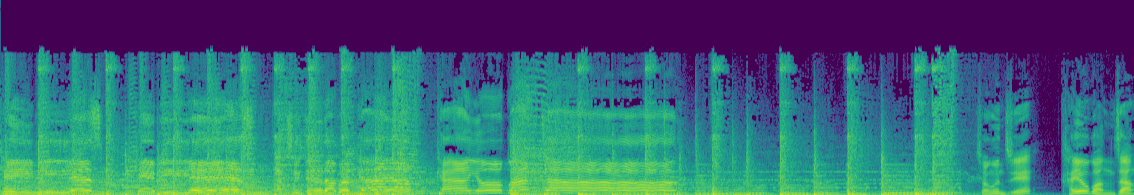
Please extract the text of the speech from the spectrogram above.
KBS KBS 같이 들어볼까요? 가요광장. 정은지의 가요광장.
